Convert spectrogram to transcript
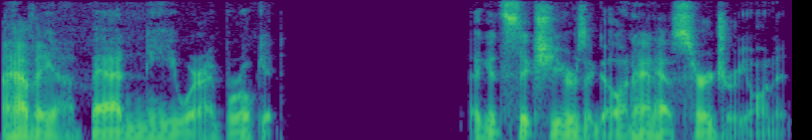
I have a, a bad knee where I broke it a good six years ago and I had to have surgery on it.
